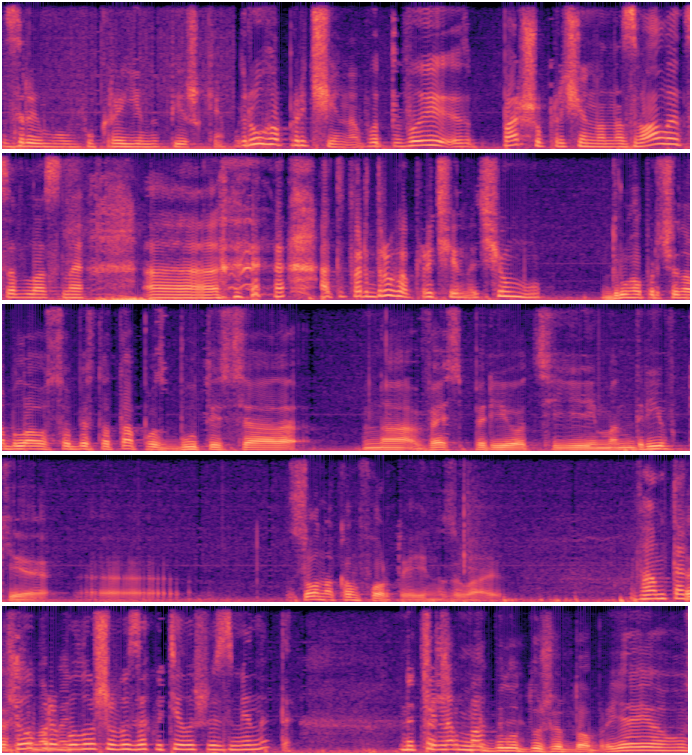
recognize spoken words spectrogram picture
з Риму в Україну пішки. Друга причина. От ви першу причину назвали це, власне, е, а тепер друга причина. Чому? Друга причина була особиста та позбутися на весь період цієї мандрівки. Е, зона комфорту я її називаю. Вам так Те, добре на було, що ви захотіли щось змінити? Не те, що мені було дуже добре. Я його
